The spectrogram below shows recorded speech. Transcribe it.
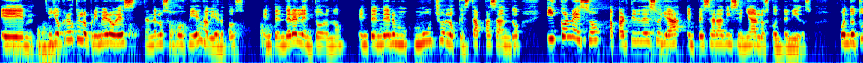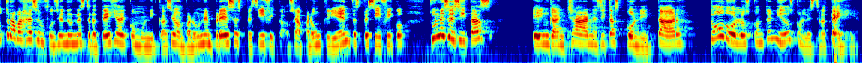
eh, yo creo que lo primero es tener los ojos bien abiertos, entender el entorno, entender mucho lo que está pasando y con eso, a partir de eso ya empezar a diseñar los contenidos. Cuando tú trabajas en función de una estrategia de comunicación para una empresa específica, o sea, para un cliente específico, tú necesitas enganchar, necesitas conectar todos los contenidos con la estrategia.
